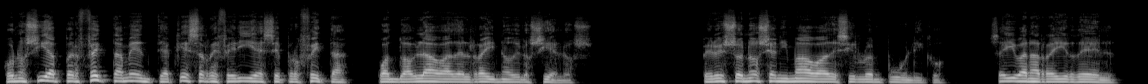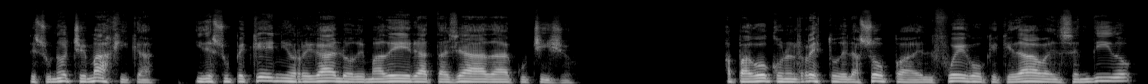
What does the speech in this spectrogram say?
conocía perfectamente a qué se refería ese profeta cuando hablaba del reino de los cielos. Pero eso no se animaba a decirlo en público. Se iban a reír de él, de su noche mágica y de su pequeño regalo de madera tallada a cuchillo. Apagó con el resto de la sopa el fuego que quedaba encendido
